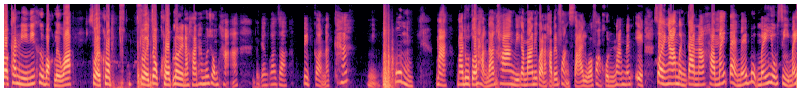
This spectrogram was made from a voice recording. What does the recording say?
รถคันนี้นี่คือบอกเลยว่าสวยครบสวยจบครบเลยนะคะท่านผู้ชมค่ะเดี๋ยวแก้มก็จะปิดก่อนนะคะ นี่ปุ้มมา มาดูตัวถังด้านข้างนี้กันบ้างดีกว่านะคะ เป็นฝั่งซ้ายหรือว่าฝั่งคนนั่งนั่นเอง สวยงามเหมือนกันนะคะ ไม่แต่งไม่บุบไม่ยุบสีไม่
